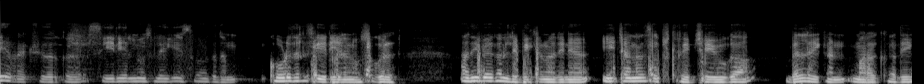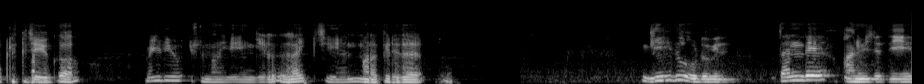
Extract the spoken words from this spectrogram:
പ്രിയ പ്രേക്ഷകർക്ക് സീരിയൽ ന്യൂസിലേക്ക് സ്വാഗതം. കൂടുതൽ സീരിയൽ ന്യൂസുകൾ അതിവേഗം ലഭിക്കുന്നതിന് ഈ ചാനൽ സബ്സ്ക്രൈബ് ചെയ്യുക ബെൽ ഐക്കൺ മറക്കാതെ ക്ലിക്ക് ചെയ്യുക. വീഡിയോ ഇഷ്ടമായി എങ്കിൽ ലൈക്ക് ചെയ്യാൻ മറക്കരുത്. ഗീതു ഒടുവിൽ തന്റെ അനുജതിയെ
